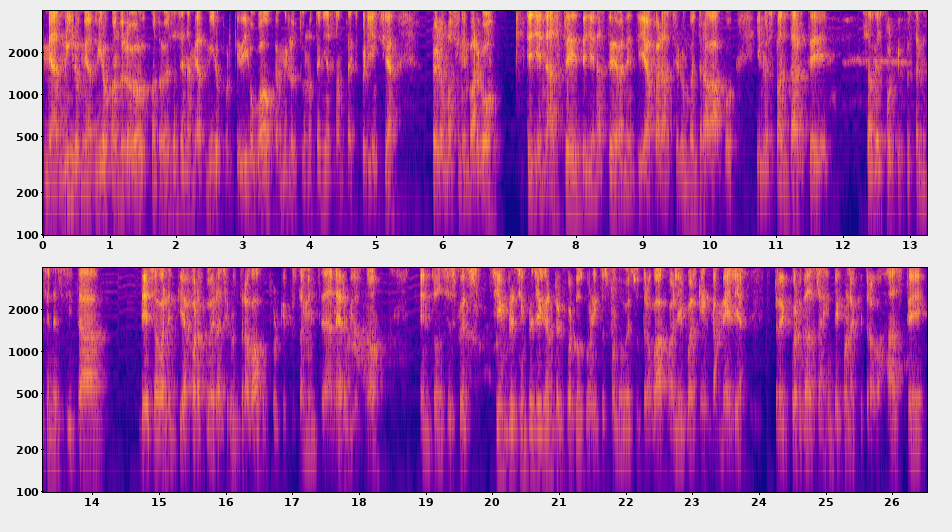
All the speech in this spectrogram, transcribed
me admiro, me admiro cuando veo, cuando veo esa escena me admiro porque digo, wow, Camilo, tú no tenías tanta experiencia, pero más sin embargo te llenaste, te llenaste de valentía para hacer un buen trabajo y no espantarte, ¿sabes? Porque pues también se necesita de esa valentía para poder hacer un trabajo, porque pues también te da nervios, ¿no? Entonces, pues siempre, siempre llegan recuerdos bonitos cuando ves tu trabajo, al igual que en Camelia. Recuerdas la gente con la que trabajaste,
